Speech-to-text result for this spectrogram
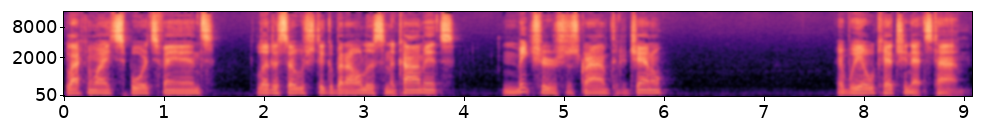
Black and white sports fans, let us know what you think about all this in the comments. Make sure to subscribe to the channel. And we'll catch you next time.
